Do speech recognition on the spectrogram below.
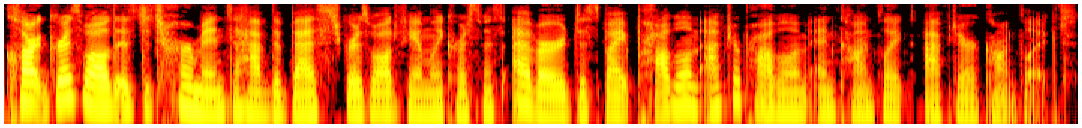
Clark Griswold is determined to have the best Griswold family Christmas ever, despite problem after problem and conflict after conflict.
